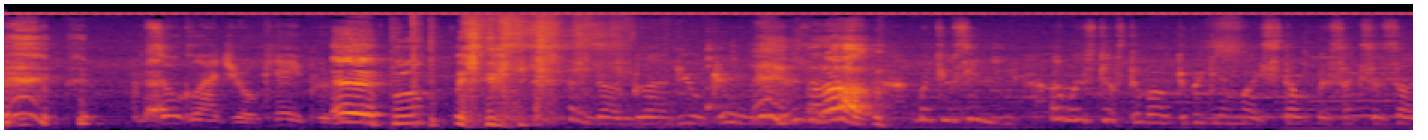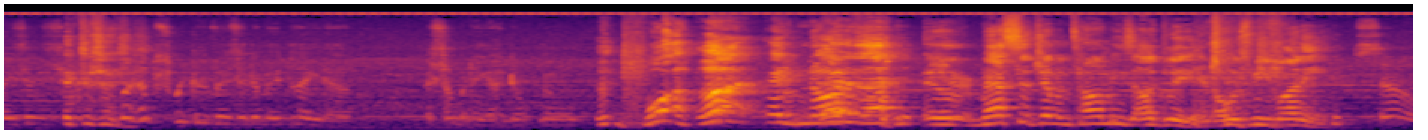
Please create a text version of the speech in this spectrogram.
I'm so glad you're okay, Pooh. Hey, Poop. And I'm glad you came to visit. Shut up! But you see, I was just about to begin my stoutness exercises. Exercises. Perhaps we could visit a bit later. Somebody I don't know. What? What? Ignore that! Message him and tell him he's ugly and owes me money. So, how's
